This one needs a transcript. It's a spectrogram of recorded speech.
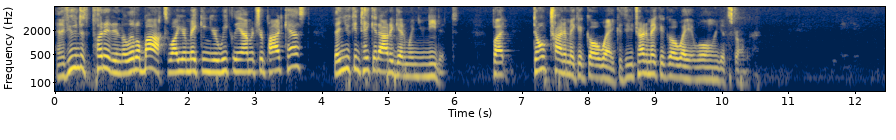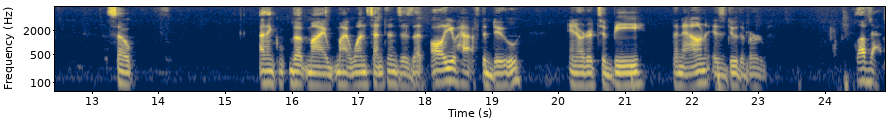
And if you can just put it in a little box while you're making your weekly amateur podcast, then you can take it out again when you need it. But don't try to make it go away, because if you try to make it go away, it will only get stronger. So I think the my my one sentence is that all you have to do in order to be the noun is do the verb. Love that.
